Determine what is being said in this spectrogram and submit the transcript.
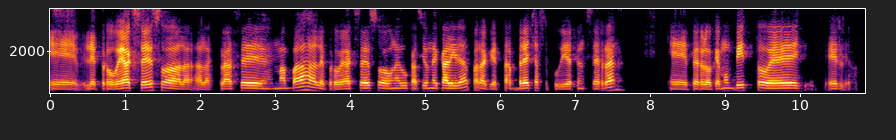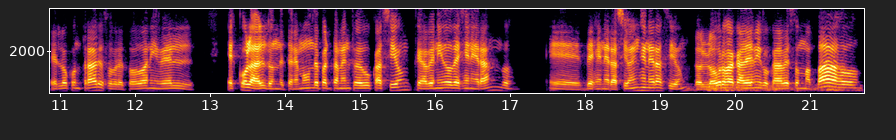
eh, le provee acceso a, las clases más bajas, le provee acceso a una educación de calidad para que estas brechas se pudiesen cerrar. Eh, pero lo que hemos visto es, es, lo contrario, sobre todo a nivel escolar, donde tenemos un departamento de educación que ha venido degenerando eh, de generación en generación. Los logros académicos cada vez son más bajos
